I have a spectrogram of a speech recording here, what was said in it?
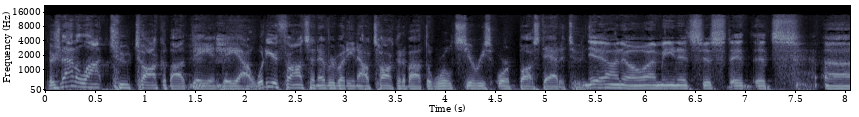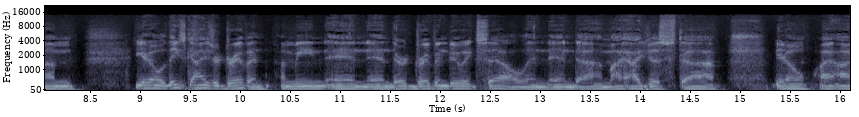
There's not a lot to talk about day in day out. What are your thoughts on everybody now talking about the World Series or bust attitude? Yeah, I know. I mean, it's just it, it's. Um, you know these guys are driven. I mean, and and they're driven to excel. And and um, I, I just uh, you know I,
